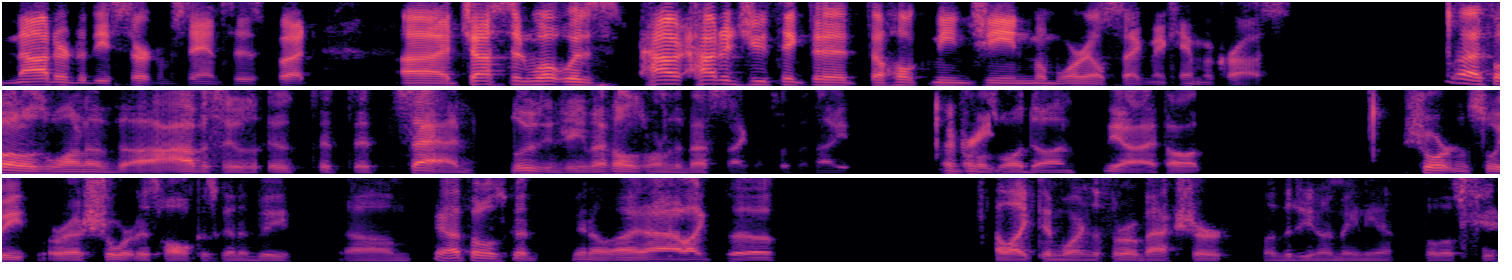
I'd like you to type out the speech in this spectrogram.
not under these circumstances, but uh, Justin, what was how how did you think the the Hulk Mean Gene Memorial segment came across? I thought it was one of the, obviously it was, it, it, it's sad losing Gene, but I thought it was one of the best segments of the night. Agreed. well done. Yeah, I thought short and sweet, or as short as Hulk is going to be. Um, yeah, I thought it was good. You know, I, I like the I liked him wearing the throwback shirt of the Geno Mania. That was cool.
